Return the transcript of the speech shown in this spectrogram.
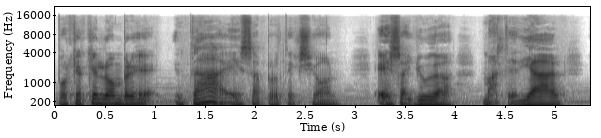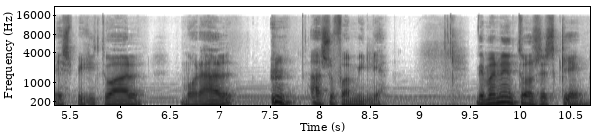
porque aquel hombre da esa protección, esa ayuda material, espiritual, moral a su familia. De manera entonces que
